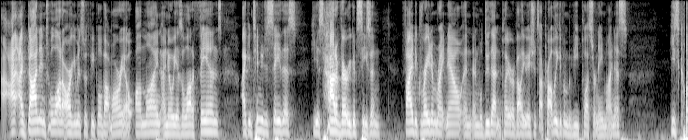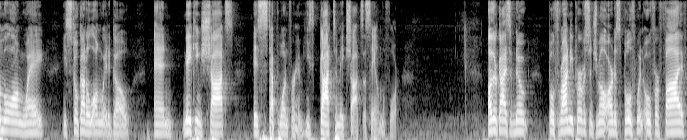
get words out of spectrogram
I, I've gotten into a lot of arguments with people about Mario online. I know he has a lot of fans. I continue to say this. He has had a very good season. If I had to grade him right now, and, and we'll do that in player evaluations, I'd probably give him a B plus or an A minus. He's come a long way. He's still got a long way to go. And making shots is step one for him. He's got to make shots to stay on the floor. Other guys of note, both Rodney Purvis and Jamel Artis both went 0 for 5.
